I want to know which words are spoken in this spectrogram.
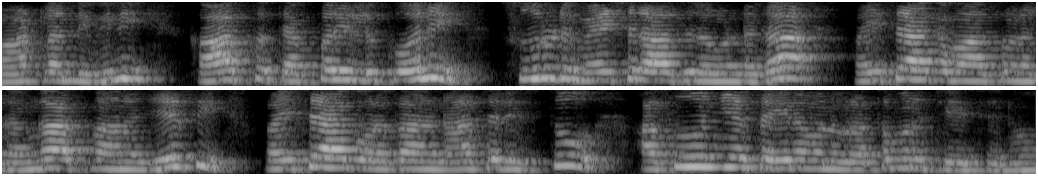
మాటలన్నీ విని కాస్త తెప్పరిల్లుకొని సూర్యుడు మేషరాశిలో ఉండగా వైశాఖ మాసమున గంగా స్నానం చేసి వైశాఖ వ్రతాన్ని ఆచరిస్తూ అశూన్య శైనమును వ్రతమును చేసెను.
